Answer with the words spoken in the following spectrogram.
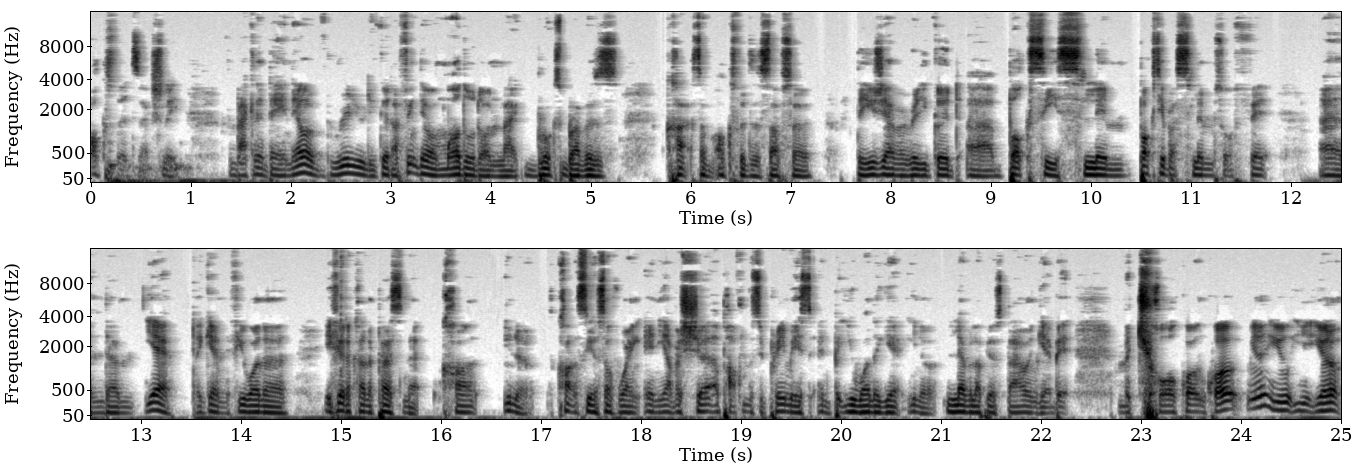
Oxfords actually back in the day, and they were really really good. I think they were modeled on like Brooks Brothers cuts of Oxfords and stuff. So they usually have a really good uh, boxy, slim, boxy but slim sort of fit. And um, yeah, again, if you wanna, if you're the kind of person that can't, you know, can't see yourself wearing any other shirt apart from the Supremes, and but you want to get, you know, level up your style and get a bit mature, quote unquote, you know, you, you you're not.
